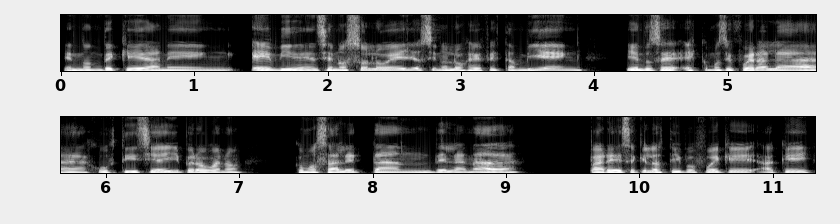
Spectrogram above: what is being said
en donde quedan en evidencia no solo ellos, sino los jefes también. Y entonces es como si fuera la justicia ahí, pero bueno, como sale tan de la nada, parece que los tipos fue que, ok,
